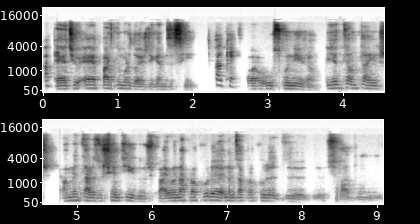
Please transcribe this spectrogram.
Ok, É, a- é a parte número 2, digamos assim. ok. o segundo nível. E então tens aumentares os sentidos. Pá, eu ando à procura, andamos à procura de, de, sei lá, de, um,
